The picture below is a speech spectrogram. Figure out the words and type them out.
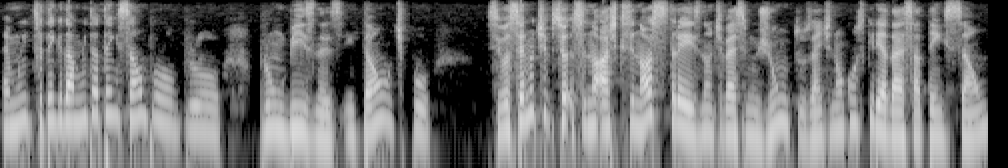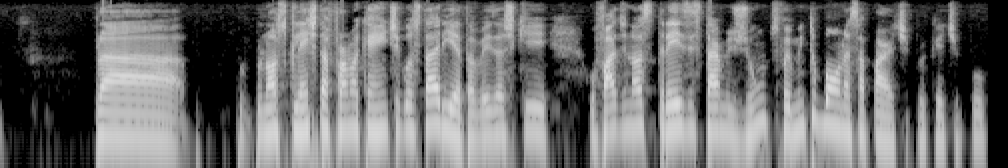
É muito, você tem que dar muita atenção pro um business. Então, tipo, se você não tivesse. acho que se nós três não tivéssemos juntos, a gente não conseguiria dar essa atenção para o nosso cliente da forma que a gente gostaria. Talvez acho que o fato de nós três estarmos juntos foi muito bom nessa parte, porque tipo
